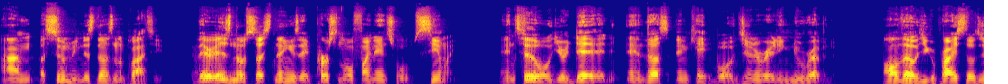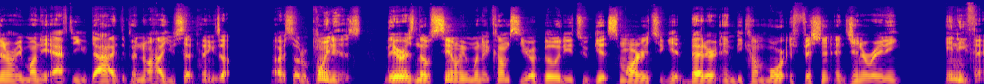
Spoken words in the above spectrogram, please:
I'm assuming this doesn't apply to you. There is no such thing as a personal financial ceiling until you're dead and thus incapable of generating new revenue. Although you could probably still generate money after you die, depending on how you set things up. All right, so the point is, there is no ceiling when it comes to your ability to get smarter, to get better, and become more efficient at generating anything.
